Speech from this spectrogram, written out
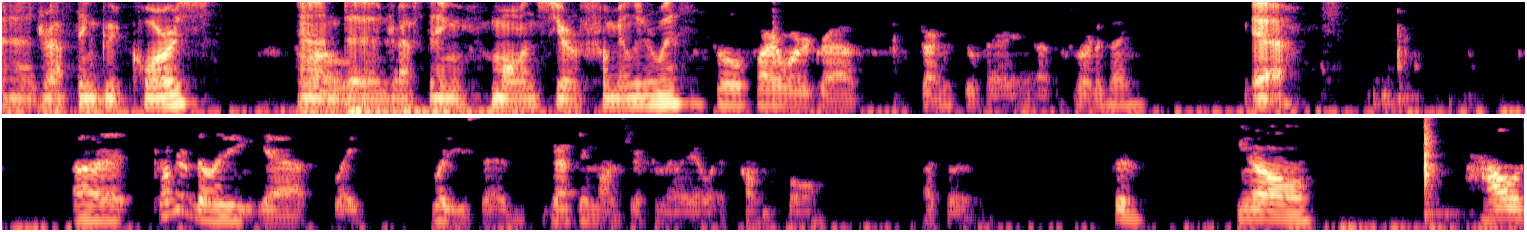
uh, drafting good cores and uh, drafting mons you're familiar with. So firewater grass, dragon steel fairy, that sort of thing. Yeah. Uh, comfortability, yeah, like what you said, drafting monster you're familiar with, comfortable. That's a, because you know how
